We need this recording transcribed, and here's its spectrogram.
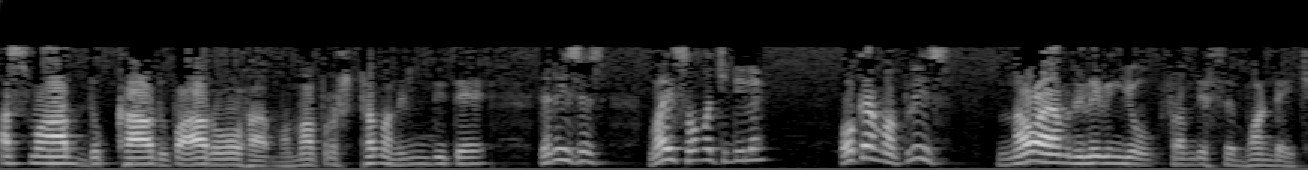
asmad dukkhaduparoha mama prushthamanindite then he says why so much delay? Okay ma please now i am relieving you from this bondage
